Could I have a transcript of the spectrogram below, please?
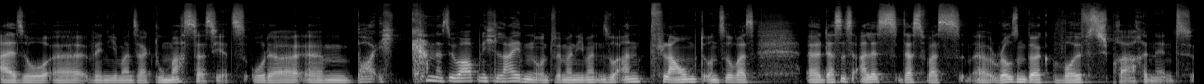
Also äh, wenn jemand sagt, du machst das jetzt oder ähm, boah, ich kann das überhaupt nicht leiden und wenn man jemanden so anpflaumt und sowas, äh, das ist alles das, was äh, Rosenberg Wolfssprache nennt.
